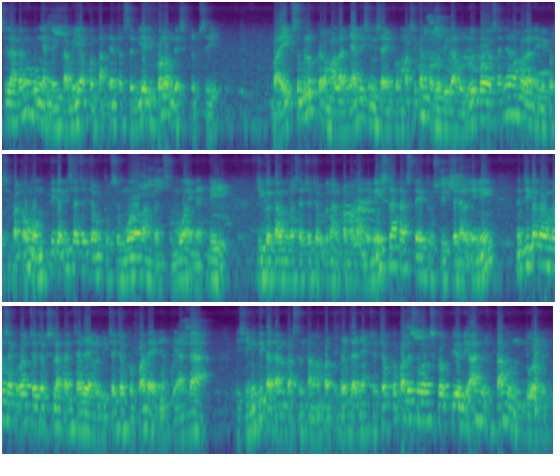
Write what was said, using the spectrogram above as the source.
silahkan hubungi admin kami yang kontaknya tersedia di kolom deskripsi Baik, sebelum ke ramalannya, di sini saya informasikan terlebih dahulu bahwasanya ramalan ini bersifat umum, tidak bisa cocok untuk semua orang dan semua energi. Jika kamu merasa cocok dengan ramalan ini, silahkan stay terus di channel ini. Dan jika kamu merasa kurang cocok, silahkan cari yang lebih cocok kepada energi Anda. Di sini kita akan bahas tentang apa pekerjaan yang cocok kepada seorang Scorpio di akhir tahun 2020.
